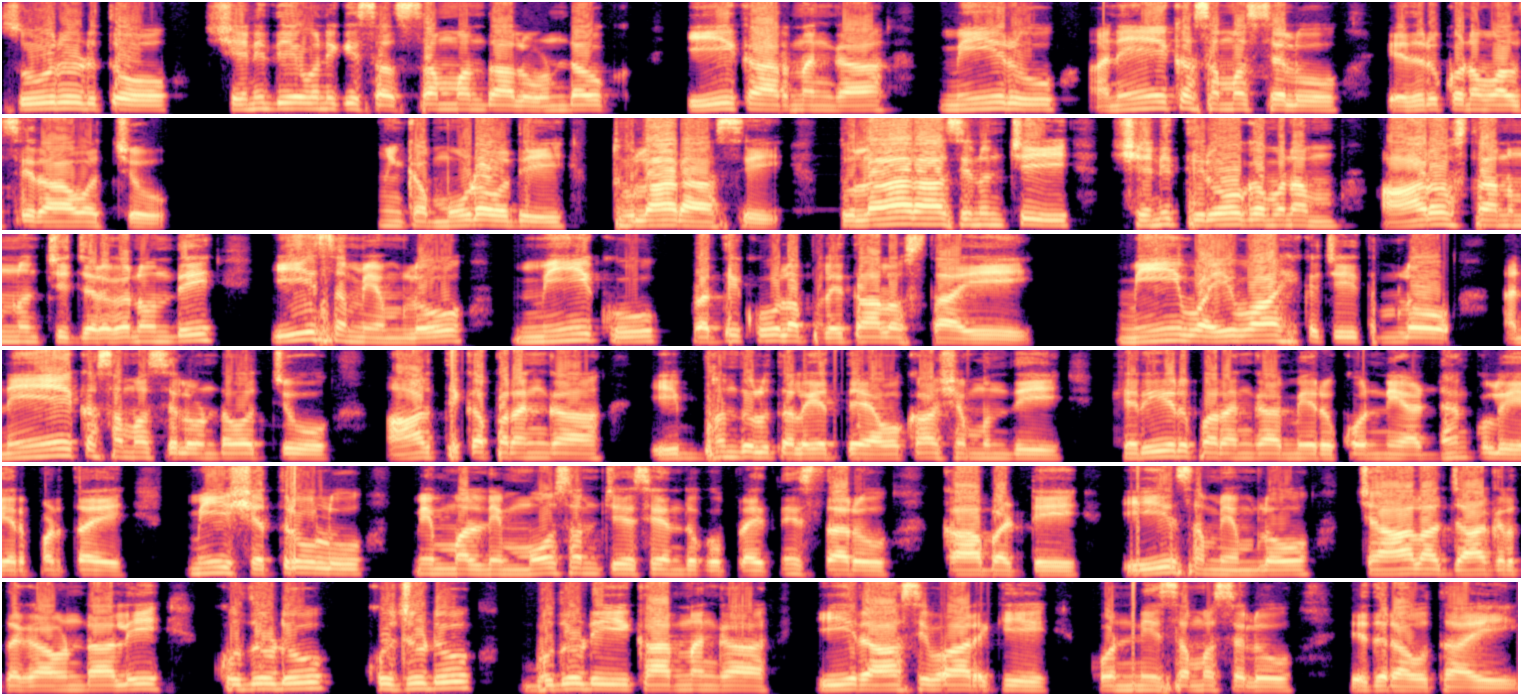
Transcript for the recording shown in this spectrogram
సూర్యుడితో శనిదేవునికి సత్సంబంధాలు ఉండవు. ఈ కారణంగా మీరు అనేక సమస్యలు ఎదుర్కొనవలసి రావచ్చు. ఇంకా మూడవది తులారాశి. తులారాశి నుంచి శని తిరోగమనం ఆరో స్థానం నుంచి జరగనుంది. ఈ సమయంలో మీకు ప్రతికూల ఫలితాలు వస్తాయి మీ వైవాహిక జీవితంలో అనేక సమస్యలు ఉండవచ్చు. ఆర్థిక పరంగా ఇబ్బందులు తలెత్తే అవకాశం ఉంది. కెరీర్ పరంగా మీరు కొన్ని అడ్డంకులు ఏర్పడతాయి. మీ శత్రువులు మిమ్మల్ని మోసం చేసేందుకు ప్రయత్నిస్తారు. కాబట్టి ఈ సమయంలో చాలా జాగ్రత్తగా ఉండాలి. కుదుడు కుజుడు బుధుడి కారణంగా ఈ రాశి వారికి కొన్ని సమస్యలు ఎదురవుతాయి.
